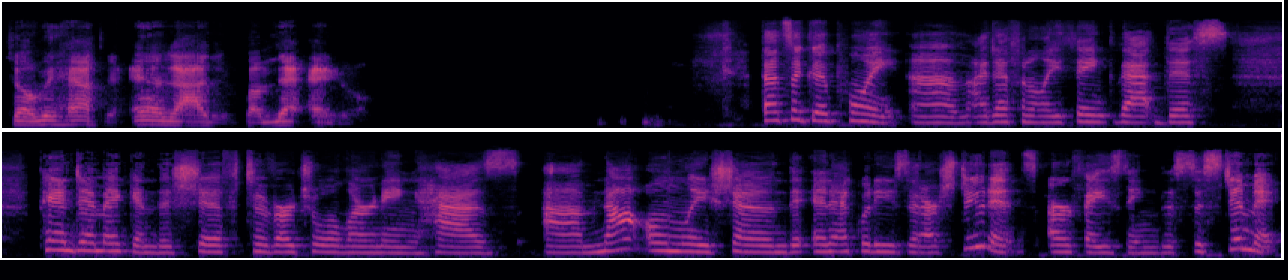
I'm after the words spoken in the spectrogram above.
So we have to analyze it from that angle. That's a good point. Um, I definitely think that this pandemic and the shift to virtual learning has um, not only shown the inequities that our students are facing, the systemic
